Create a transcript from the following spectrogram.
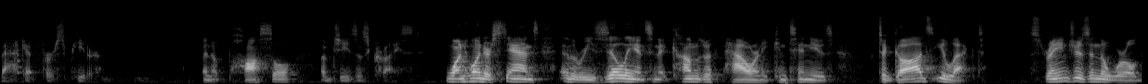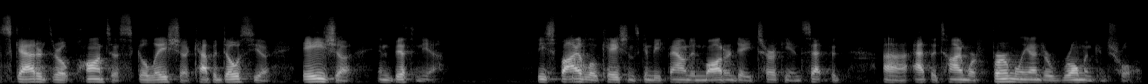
back at 1 Peter, an apostle of Jesus Christ one who understands the resilience and it comes with power. And he continues to God's elect, strangers in the world, scattered throughout Pontus, Galatia, Cappadocia, Asia, and Bithynia. These five locations can be found in modern day Turkey and set the, uh, at the time were firmly under Roman control.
